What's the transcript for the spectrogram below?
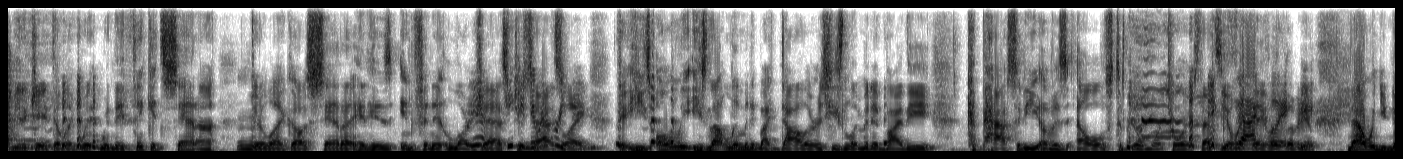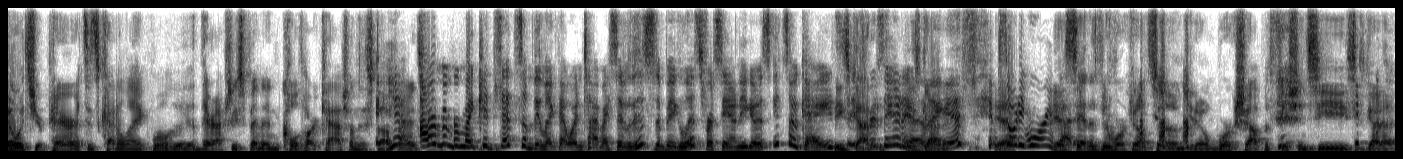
communicate that like when, when they think it's Santa, Mhm. they're like, oh, Santa and his infinite largesse he can just has everything. like he's only he's not limited by dollars. He's limited by the capacity of his elves to build more toys. That's the only thing like Exactly. limiting. him. Now, when you know it's your parents, it's kind of like, well, they're actually spending cold hard cash on this stuff, Yeah, right? I remember my kid said something like that one time. I said, well, "This is a big list for Santa." He goes, "It's okay. It's, He's got it's it. for Santa. He's got like, it. Yeah. Don't even worry yeah, about Santa's been working on some, you know, workshop efficiencies. He's got a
